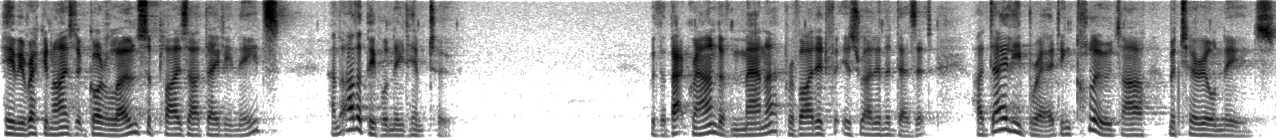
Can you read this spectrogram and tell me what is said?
Here we recognize that God alone supplies our daily needs and that other people need Him too. With the background of manna provided for Israel in the desert, our daily bread includes our material needs.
